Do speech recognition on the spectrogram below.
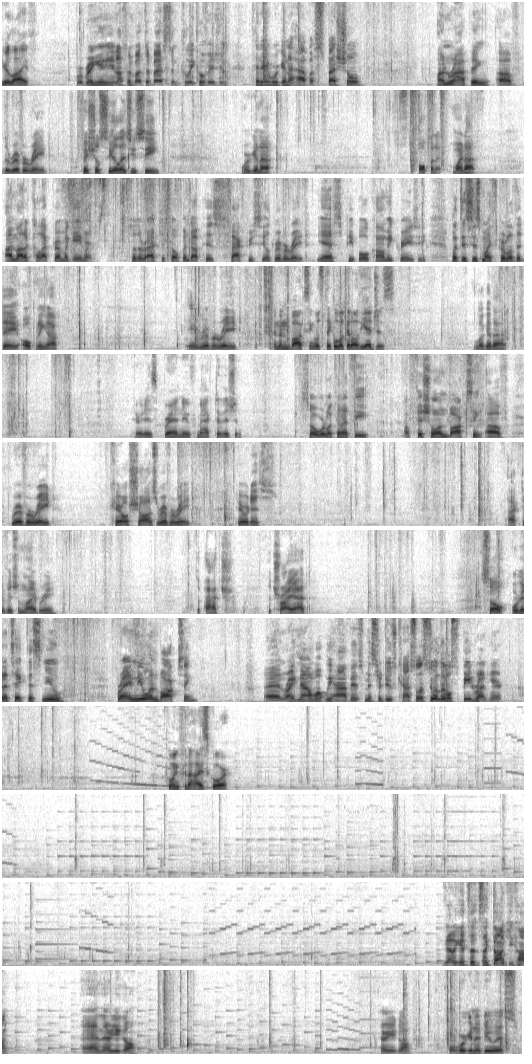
You're live. We're bringing you nothing but the best in ColecoVision. Today we're going to have a special unwrapping of the River Raid. Official seal as you see. We're going to open it. Why not? I'm not a collector, I'm a gamer. So the rat just opened up his factory sealed River Raid. Yes, people will call me crazy, but this is my thrill of the day, opening up a River Raid. An unboxing. Let's take a look at all the edges. Look at that. There it is, brand new from Activision. So we're looking at the official unboxing of River Raid. Carol Shaw's River Raid. Here it is. Activision Library. The patch. The triad. So we're going to take this new, brand new unboxing. And right now what we have is Mr. Do!'s Castle. Let's do a little speed run here. Going for the high score. You gotta get to, it's like Donkey Kong. And there you go. There you go. What we're gonna do is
